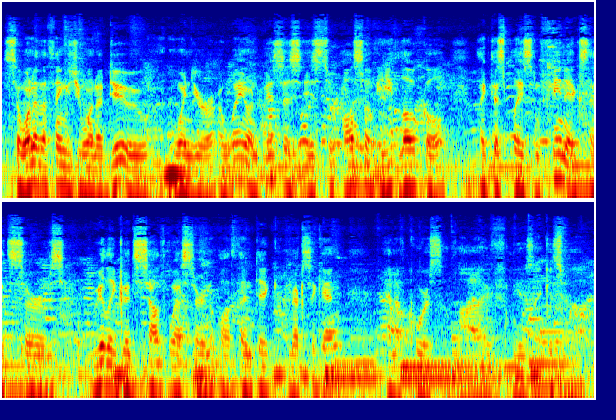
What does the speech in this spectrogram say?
So one of the things you want to do when you're away on business is to also eat local, like this place in Phoenix that serves really good Southwestern, authentic Mexican, and of course live music as well.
